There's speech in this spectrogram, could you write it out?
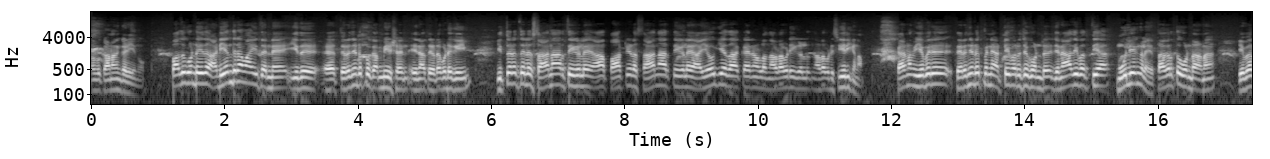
നമുക്ക് കാണാൻ കഴിയുന്നു. അപ്പോൾ അതുകൊണ്ട് ഇത് അടിയന്തരമായി തന്നെ ഇത് തിരഞ്ഞെടുപ്പ് കമ്മീഷൻ ഇതിനകത്ത് ഇടപെടുകയും ഇത്തരത്തിൽ സ്ഥാനാർത്ഥികളെ ആ പാർട്ടിയുടെ സ്ഥാനാർത്ഥികളെ അയോഗ്യതാക്കാനുള്ള നടപടികൾ നടപടി സ്വീകരിക്കണം. കാരണം ഇവർ തിരഞ്ഞെടുപ്പിനെ അട്ടിമറിച്ചുകൊണ്ട് ജനാധിപത്യ മൂല്യങ്ങളെ തകർത്തുകൊണ്ടാണ് ഇവർ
